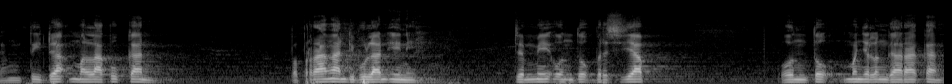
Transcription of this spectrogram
yang tidak melakukan peperangan di bulan ini demi untuk bersiap untuk menyelenggarakan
